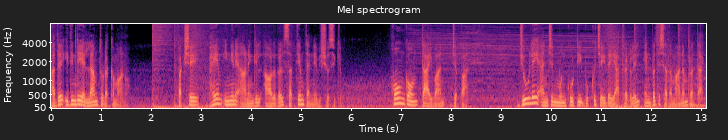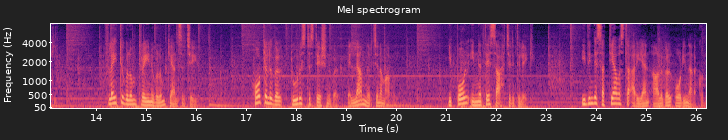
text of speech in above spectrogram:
അത് ഇതിന്റെയെല്ലാം തുടക്കമാണോ? പക്ഷേ ഭയം ഇങ്ങനെ ആണെങ്കിൽ ആളുകൾ സത്യം തന്നെ വിശ്വസിക്കും. ഹോങ്കോങ് തായ്വാൻ ജപ്പാൻ. ജൂലൈ അഞ്ചിന് മുൻകൂട്ടി ബുക്ക് ചെയ്ത യാത്രകളിൽ എൺപത് ശതമാനം റദ്ദാക്കി. ഫ്ലൈറ്റുകളും ട്രെയിനുകളും ക്യാൻസൽ ചെയ്യും. ഹോട്ടലുകൾ ടൂറിസ്റ്റ് സ്റ്റേഷനുകൾ എല്ലാം നിർജനമാകും. ഇപ്പോൾ ഇന്നത്തെ സാഹചര്യത്തിലേക്ക്. ഇതിന്റെ സത്യാവസ്ഥ അറിയാൻ ആളുകൾ ഓടി നടക്കുന്നു.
